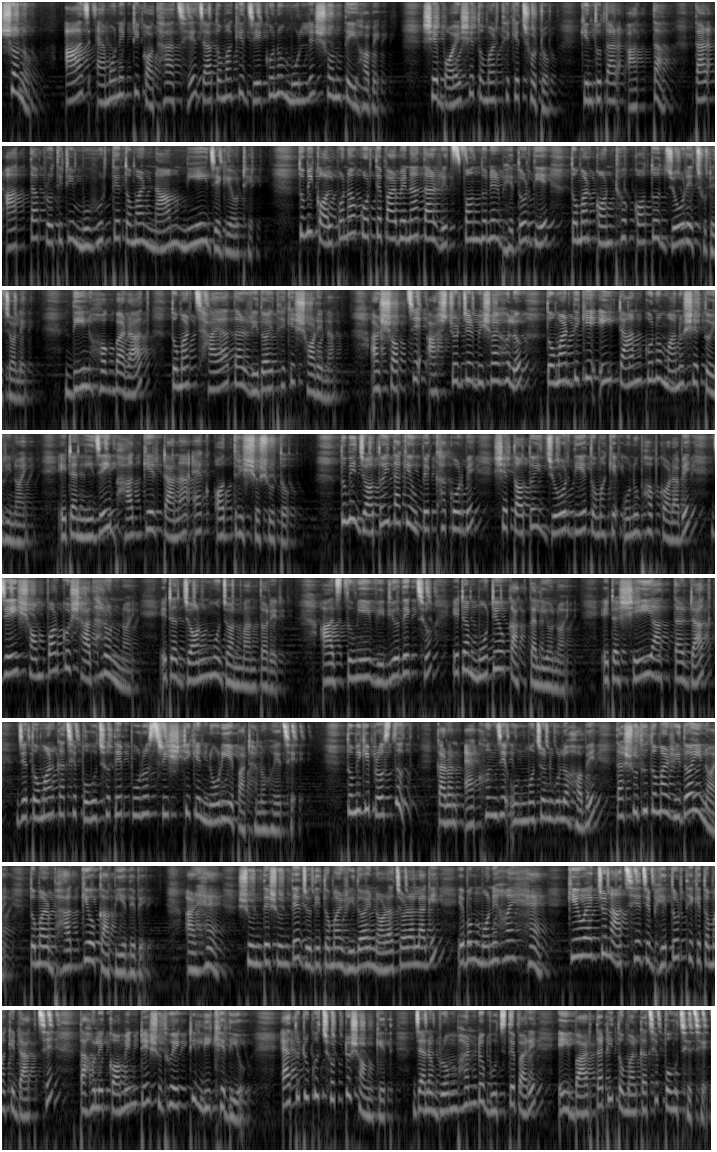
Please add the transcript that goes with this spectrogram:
শোনো আজ এমন একটি কথা আছে যা তোমাকে যে কোনো মূল্যে শুনতেই হবে। সে বয়সে তোমার থেকে ছোট, কিন্তু তার আত্মা তার আত্মা প্রতিটি মুহূর্তে তোমার নাম নিয়েই জেগে ওঠে। তুমি কল্পনাও করতে পারবে না তার হৃৎস্পন্দনের ভেতর দিয়ে তোমার কণ্ঠ কত জোরে ছুটে চলে। দিন হোক বা রাত, তোমার ছায়া তার হৃদয় থেকে সরে না। আর সবচেয়ে আশ্চর্যের বিষয় হলো, তোমার দিকে এই টান কোনো মানুষের তৈরি নয়। এটা নিজেই ভাগ্যের টানা এক অদৃশ্য সুতো তুমি যতই তাকে উপেক্ষা করবে, সে ততই জোর দিয়ে তোমাকে অনুভব করাবে যে এই সম্পর্ক সাধারণ নয়, এটা জন্ম জন্মান্তরের। আজ তুমি এই ভিডিও দেখছ, এটা মোটেও কাকতালীয় নয়। এটা সেই আত্মার ডাক যে তোমার কাছে পৌঁছতে পুরো সৃষ্টিকে নড়িয়ে পাঠানো হয়েছে। তুমি কি প্রস্তুত? কারণ এখন যে উন্মোচনগুলো হবে, তা শুধু তোমার হৃদয়ই নয়, তোমার ভাগ্যেও কাঁপিয়ে দেবে। আর হ্যাঁ শুনতে শুনতে যদি তোমার হৃদয় নড়াচড়া লাগে এবং মনে হয় হ্যাঁ কেউ একজন আছে যে ভেতর থেকে তোমাকে ডাকছে, তাহলে কমেন্টে শুধু একটি লিখে দিও। এতটুকু ছোট্ট সংকেত যেন ব্রহ্মাণ্ড বুঝতে পারে এই বার্তাটি তোমার কাছে পৌঁছেছে।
